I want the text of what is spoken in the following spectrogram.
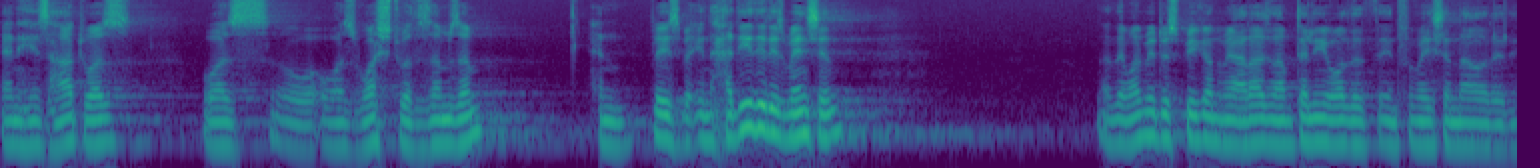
and his heart was, was, was washed with Zamzam and placed. But in Hadith it is mentioned, they want me to speak on Mi'raj and I'm telling you all the information now already.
